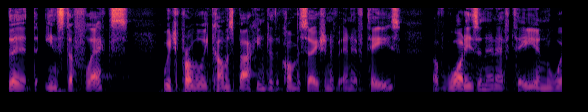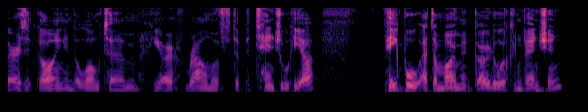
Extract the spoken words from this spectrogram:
the, the Insta flex, which probably comes back into the conversation of NFTs, of what is an NFT and where is it going in the long term, you know, realm of the potential here. People at the moment go to a convention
